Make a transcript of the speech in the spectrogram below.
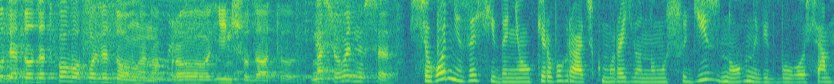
Буде додатково повідомлено про іншу дату. На сьогодні все. Сьогодні засідання у Кіровоградському районному суді знов не відбулося.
